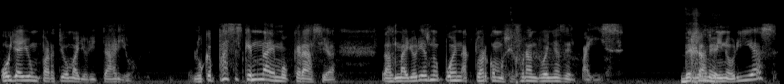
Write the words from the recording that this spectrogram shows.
hoy hay un partido mayoritario. Lo que pasa es que en una democracia las mayorías no pueden actuar como si fueran dueñas del país. Las minorías,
